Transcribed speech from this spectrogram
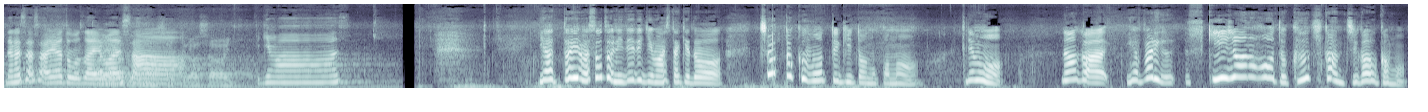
長澤さんありがとうございました、はいいました。行きます。やっと今外に出てきましたけどちょっと曇ってきたのかな。でもなんかやっぱりスキー場の方と空気感違うかも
